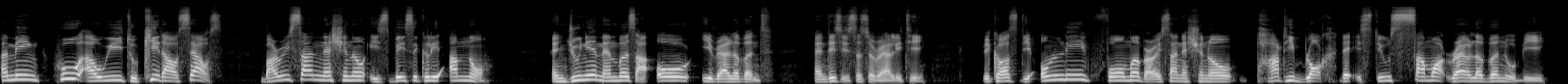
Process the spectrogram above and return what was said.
I mean, who are we to kid ourselves? Barisan Nasional is basically UMNO, and junior members are all irrelevant, and this is just a reality because the only former Barisan Nasional party bloc that is still somewhat relevant would be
